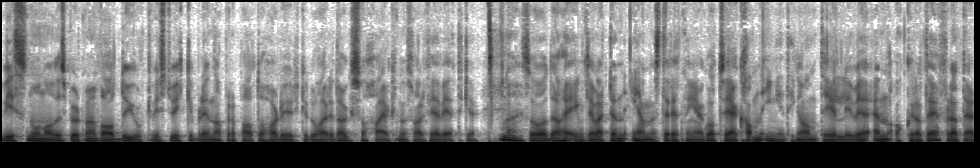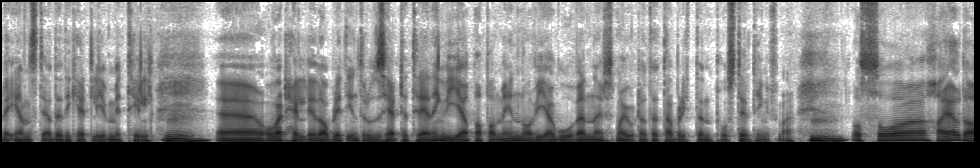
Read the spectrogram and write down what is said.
Hvis noen hadde spurt meg hva hadde du gjort hvis du ikke ble naprapat og har det yrket du har i dag, så har jeg ikke noe svar, for jeg vet ikke. Så det har egentlig vært den eneste retningen jeg har gått, så jeg kan ingenting annet i hele livet enn akkurat det, for det er det eneste jeg har dedikert livet mitt til. Eh, og vært heldig da blitt introdusert til trening via pappaen min og via gode venner, som har gjort at dette har blitt en positiv ting for meg. Og så har jeg jo da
